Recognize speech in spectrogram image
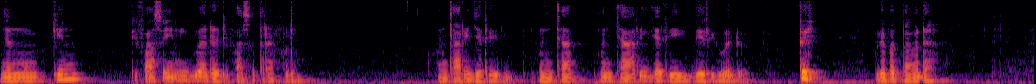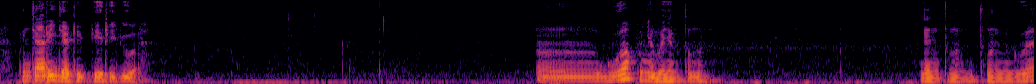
Dan mungkin di fase ini gue ada di fase traveling. Mencari jadi mencat mencari jadi diri gue dulu. Tuh berlipat banget dah. Mencari jadi diri gue hmm, gue punya banyak teman dan teman-teman gue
